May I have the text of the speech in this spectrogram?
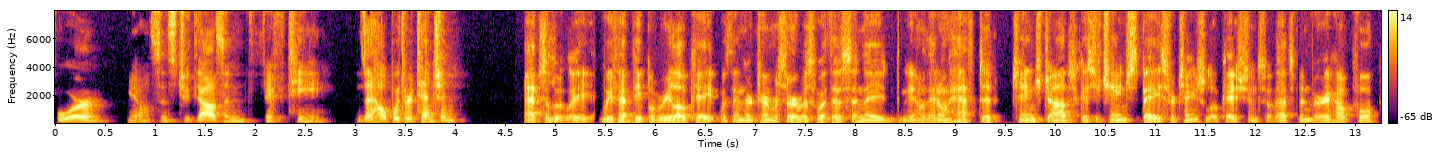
for you know since 2015. Does that help with retention? Absolutely. We've had people relocate within their term of service with us and they, you know, they don't have to change jobs because you change space or change location. So that's been very helpful.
